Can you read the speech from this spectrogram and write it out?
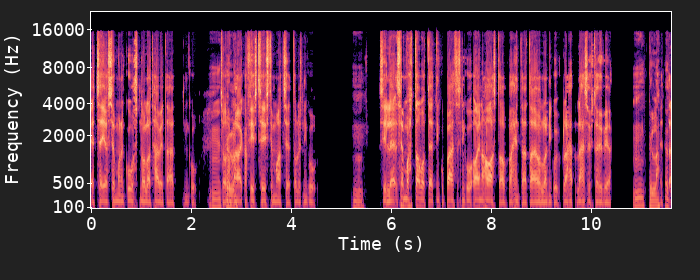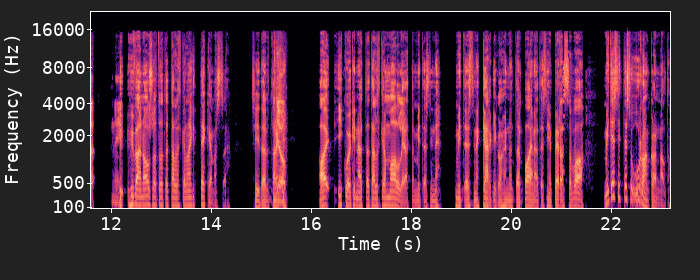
että se ei ole semmoinen 6-0, että hävitään, että niin kuin, mm, se on aika 50-50 matsi, että olisi niin kuin, mm. sille semmoiset tavoitteet, että niin kuin päästäisiin niin kuin aina haastaa vähintään tai olla niin kuin lähe, lähes yhtä hyviä. Mm, kyllä. Että, niin. hy- hyvää nousua te olette tällä hetkellä ainakin tekemässä. Siitä nyt ainakin, ai, Ikuekin näyttää tällä hetkellä mallia, että miten sinne, miten sinne kärkikohdennan tai painaa siihen perässä vaan. Miten sitten sun uran kannalta?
